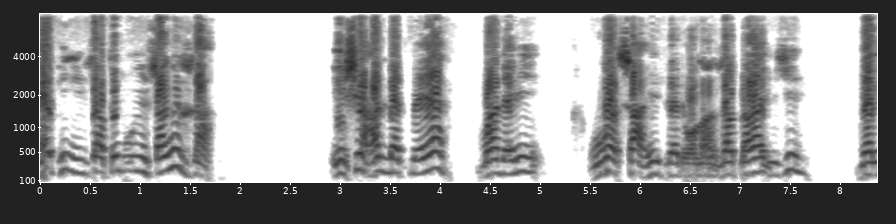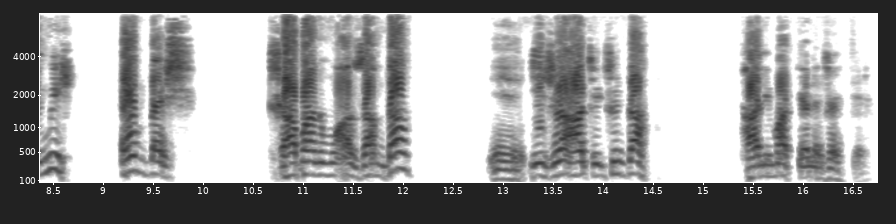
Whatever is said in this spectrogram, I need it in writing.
Hepiniz yatıp uyusanız da işi halletmeye manevi kuvvet sahipleri olan zatlara izin gelmiş 15 Şaban-ı Muazzam'da e, icraat için de talimat gelecektir.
